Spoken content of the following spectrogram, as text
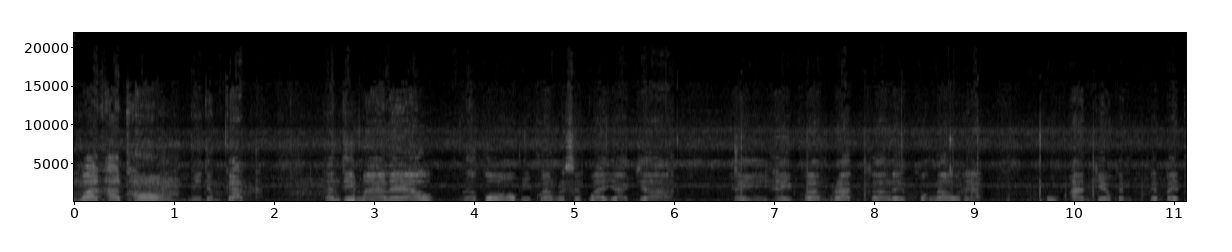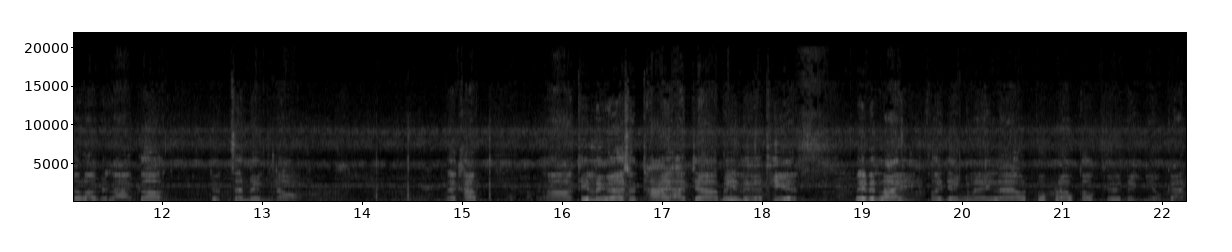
ำว่าท่าตุทองมีจำกัด ท่านที่มาแล้ว แล้วก็มีความรู้สึกว่าอยากจะให้ให้ความรักความอะไรของเราเนี่ยผูกพันเกี่ยวกันกันไปตลอดเวลาก็จุดจะหนึ่งดอกนะครับที่เหลือสุดท้ายอาจจะไม่เหลือเทียนไม่เป็นไรเพราะอย่างไรแล้วพวกเราก็คือหนึ่งเดียวกัน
